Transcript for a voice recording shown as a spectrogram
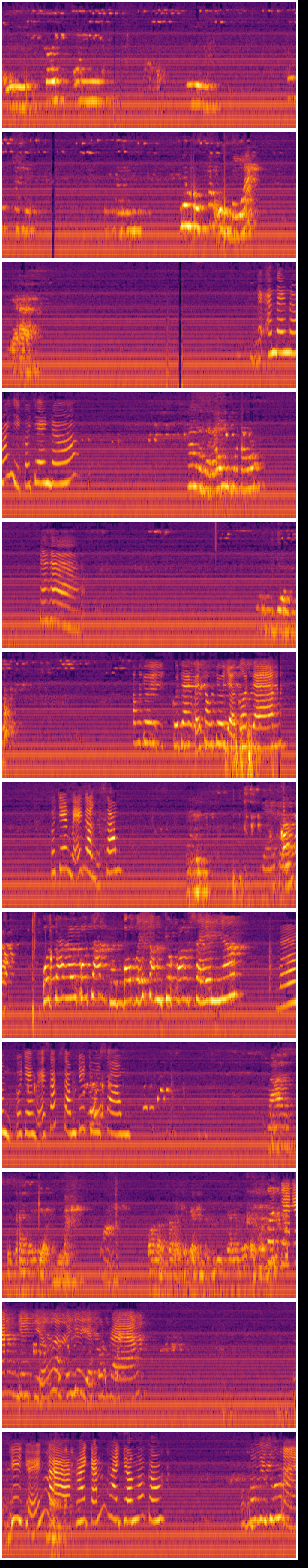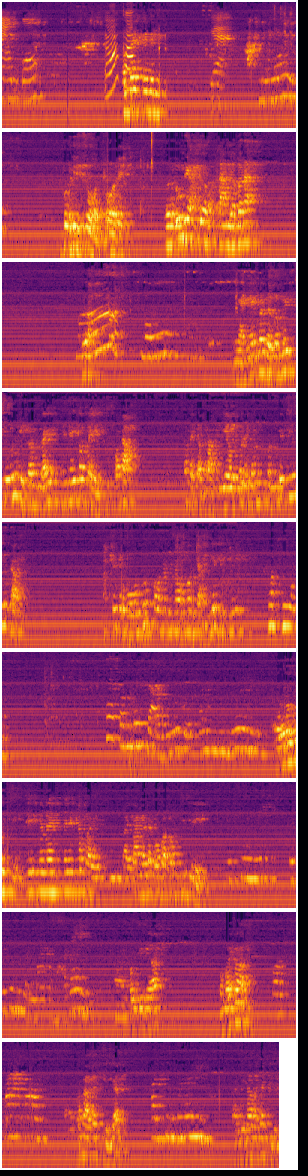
ừ, tôi em ừ, tôi sang nhưng một các em bé dạ Nhật Anh đang nói gì cô Trang đó hay là ở đây đâu Ha ha xong chưa cô trang vẽ xong chưa dạ cô trang Cô Trang vẽ gần xong cô, cô trang ơi cô trang cô vẽ xong cho con xem nhé Vâng cô Trang vẽ sắp xong chứ chưa xong vâng cô trang cái đẹp nhiều con làm sao lại cái đẹp được như trang nó đẹp cô trang di chuyển là cái gì vậy cô trang Di chuyển là hai cánh hai chân đó con cô ghi số hai không cô Có con con vẽ cái hình dạ ôi ừ, rồi ôi ừ, cũng đẹp được làm được con ạ. Nhảy ngay con được con biết chữ thì con đấy thế đấy con phải có đọc. Con phải tập đọc nhiều con phải con con biết chữ biết đọc chứ cái bố giúp con năm sau con chẳng biết gì chứ con thua. Thế con ừ chỉ thì cho nên thế trong bài bài văn này là có bà con chi gì Tôi xin đi, tôi xin rồi mà bỏ đây con gì nữa. Có mấy con? Một ba con. Con nào con chỉ nhất? Con đi là vì sao lại con chỉ?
